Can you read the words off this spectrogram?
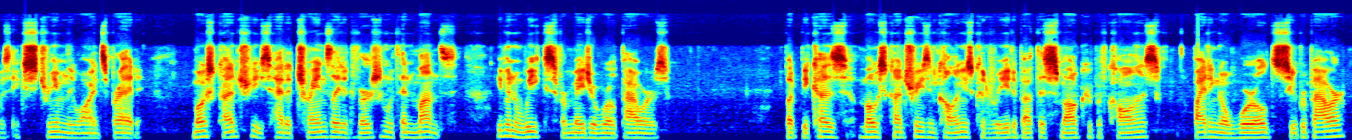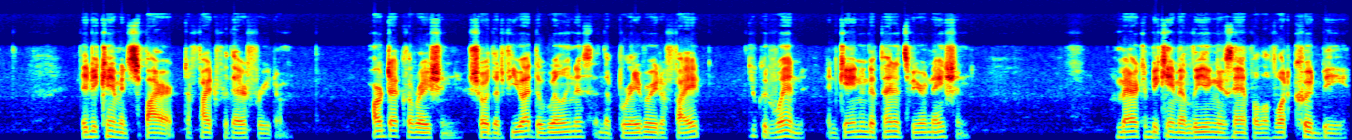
was extremely widespread. Most countries had a translated version within months, even weeks for major world powers. But because most countries and colonies could read about this small group of colonists fighting a world superpower, They became inspired to fight for their freedom. Our declaration showed that if you had the willingness and the bravery to fight, you could win and gain independence for your nation. America became a leading example of what could be,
